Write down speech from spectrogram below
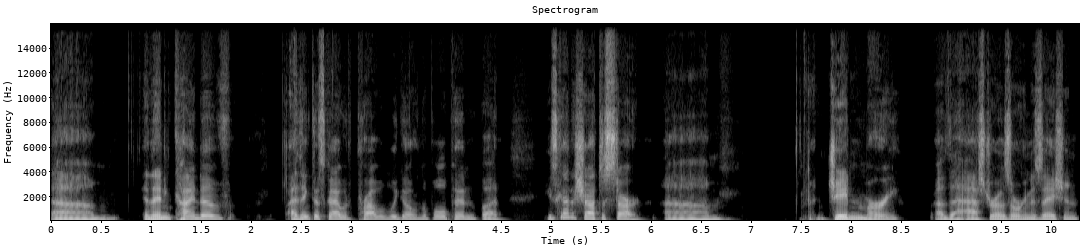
Um, and then kind of, I think this guy would probably go in the bullpen, but he's got a shot to start. Um, Jayden Murray of the Astros organization.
